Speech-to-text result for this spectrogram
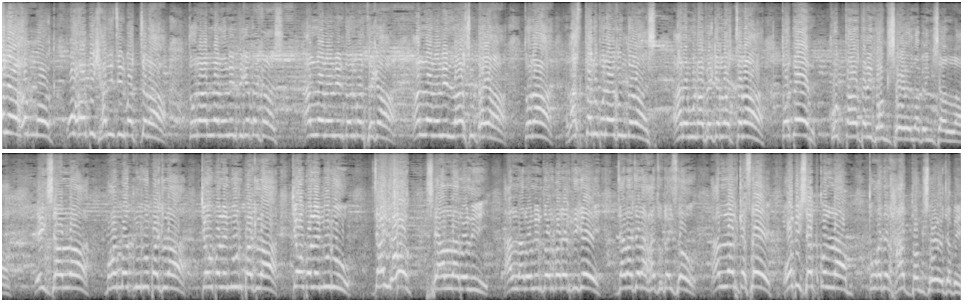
আরে আহম্মক, ওহাবি খারিজির বাচ্চারা, তোরা আল্লাহর অলির দিকে তাকাস, আল্লাহর অলির দরবার থেকে আল্লাহর অলির লাশ উঠায়া তোরা রাস্তার উপরে আগুন দোলাস আরে মুনাফেকের বাচ্চারা, তোদের খুব তাড়াতাড়ি ধ্বংস হয়ে যাবে ইনশাল্লাহ ইনশাল্লাহ মোহাম্মদ নুরু পাগলা, কেউ বলে নূর পাগলা, কেউ বলে নুরু। যাই হোক, সে আল্লাহর অলি। আল্লাহর অলির দরবারের দিকে যারা যারা হাত উঠাইছো, আল্লাহর কাছে অভিশাপ করলাম, তোমাদের হাত ধ্বংস হয়ে যাবে,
